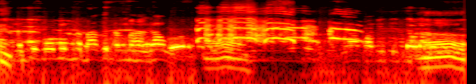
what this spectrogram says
nagko-comment na bakit ang mahal daw. Oo. Kaya quality na. Oo.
